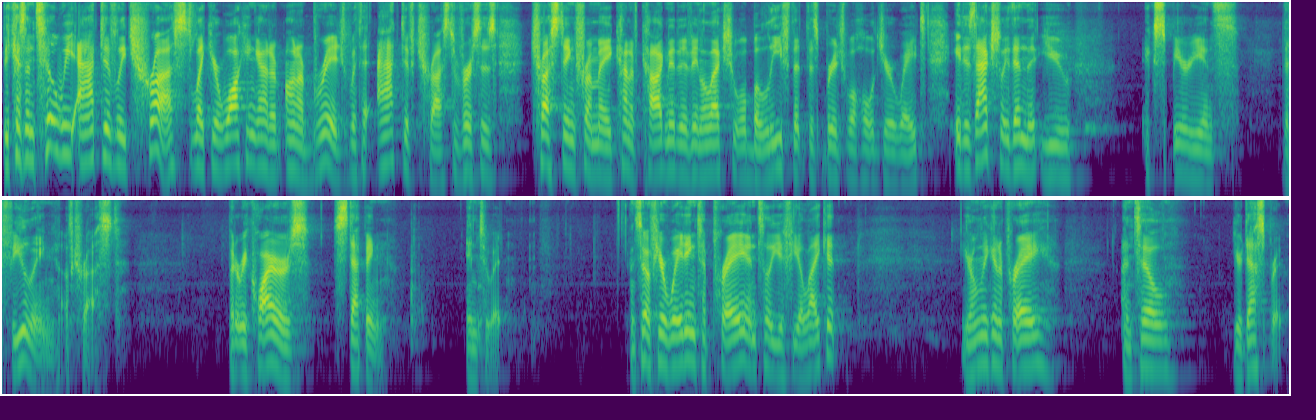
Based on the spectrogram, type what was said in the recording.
Because until we actively trust, like you're walking out on a bridge with an active trust versus trusting from a kind of cognitive intellectual belief that this bridge will hold your weight, it is actually then that you experience the feeling of trust. But it requires stepping into it. And so if you're waiting to pray until you feel like it, you're only going to pray until you're desperate.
